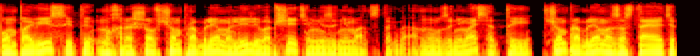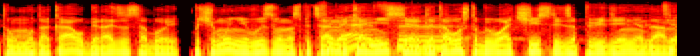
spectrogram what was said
он повис, и ты, ну хорошо, в чем проблема Лили вообще этим не заниматься тогда? Ну, занимайся ты. В чем проблема заставить этого мудака убирать за собой? Почему не вызвана специальная Теряется- комиссия для того, чтобы его отчислить за поведение данное? там?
